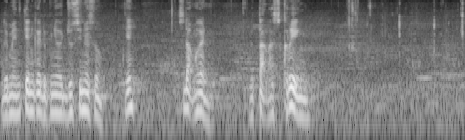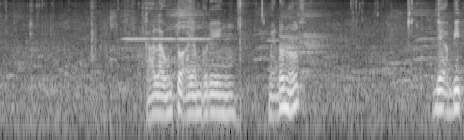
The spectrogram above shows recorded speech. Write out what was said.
Dia maintainkan dia punya juiciness tu. Okay? sedap makan. Letaklah skring Kalau untuk ayam goreng McDonald's Dia a bit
